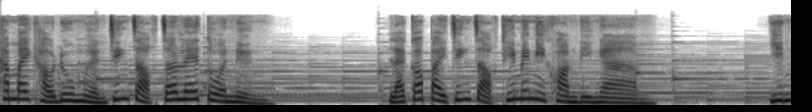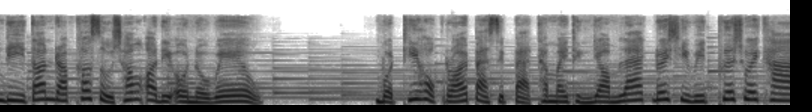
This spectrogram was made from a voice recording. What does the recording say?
ทำไมเขาดูเหมือนจิ้งจอกเจ้าเล่ตัวหนึ่ง และก็ไปจิ้งจอกที่ไม่มีความดีงาม ยินดีต้อนรับเข้าสู่ช่อง Audio Novel บทที่ 688 ทำไมถึงยอมแลกด้วยชีวิตเพื่อช่วยข้า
